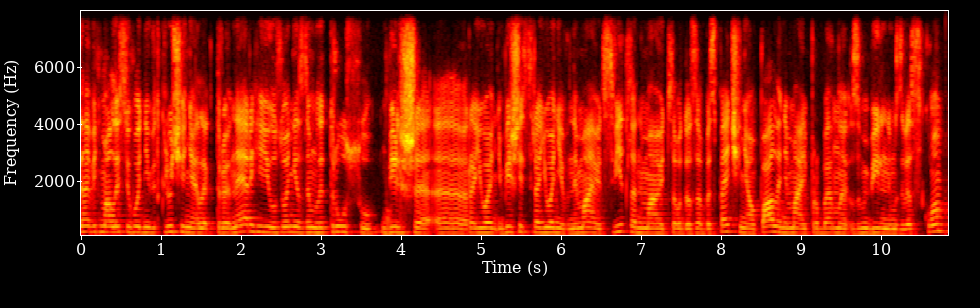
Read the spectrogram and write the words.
навіть мали сьогодні відключення електроенергії у зоні землетрусу. Більше е, район, більшість районів не мають світла, не мають водозабезпечення, опалення, мають проблеми з мобільним зв'язком.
